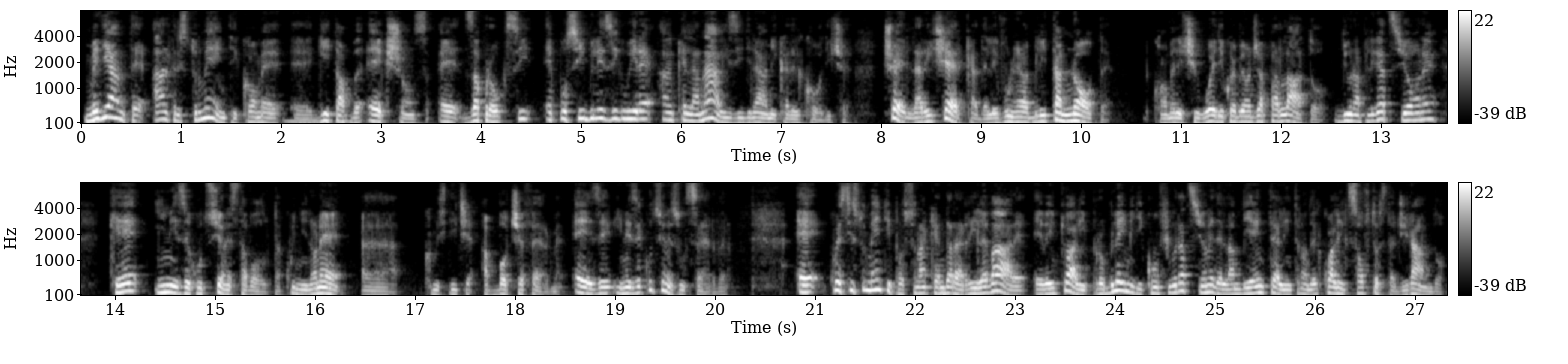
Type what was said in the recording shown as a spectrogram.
Mediante altri strumenti come eh, GitHub Actions e Zaproxy è possibile eseguire anche l'analisi dinamica del codice, cioè la ricerca delle vulnerabilità note, come le CVE di cui abbiamo già parlato, di un'applicazione che è in esecuzione stavolta, quindi non è, eh, come si dice, a bocce ferme, è in esecuzione sul server. E questi strumenti possono anche andare a rilevare eventuali problemi di configurazione dell'ambiente all'interno del quale il software sta girando,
